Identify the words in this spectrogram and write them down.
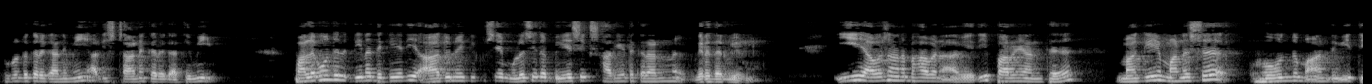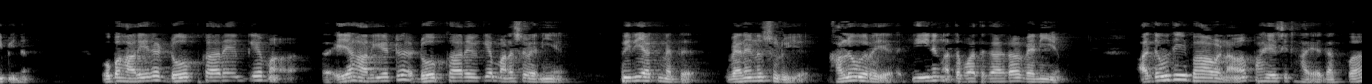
පුරුදු කර ගනිමි අදිෂ්ඨාන කර ගතිමි. පළමුව දින දෙකේදී ආධුනිකයෙකුසේ මුල සිට බේසික්ස් හරියට කරන්න වෙරදරුවෙමි. ඊයේ අවසාන භාවනාවේදී පරයන්ත මගේ මනස හොඳ මාන්ද වී තිබින. ඔබ හරියට ඩෝප්කාරයෙකුගේ එය හරියට ඩෝප්කාරයෙකුගේ මනස වැනිය. පිරියක් නැත. වැනෙන සුළුය. කලවරය හීනෙන් අතපතකාරා වැනිය. අද උදේ භාවනාව 5 සිට 6 දක්වා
